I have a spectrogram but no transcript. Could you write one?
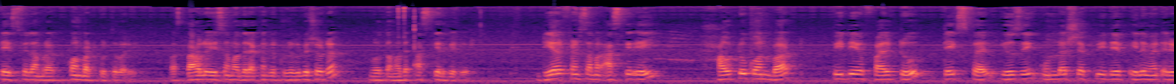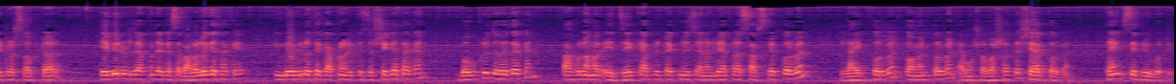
টেক্সট ফাইলে আমরা কনভার্ট করতে পারি। বাস তাহলে এই আমাদের এখানকার টোটাল বিষয়টা, মূলত আমাদের আজকের ভিডিওর ডিয়ার ফ্রেন্ডস আমার আজকের এই how to convert PDF file to text file using Wondershare PDF element editor software এই ভিডিওটি যদি আপনাদের কাছে ভালো লেগে থাকে কিংবা এই ভিডিও থেকে আপনারা কিছু শিখে থাকেন, বা উপকৃত হয়ে থাকেন, তাহলে আমার এই জে ক্যাপডেট টেকনিক চ্যানেলটি আপনারা সাবস্ক্রাইব করবেন। লাইক করবেন কমেন্ট করবেন এবং সবার সাথে শেয়ার করবেন। থ্যাংকস এভরিবডি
